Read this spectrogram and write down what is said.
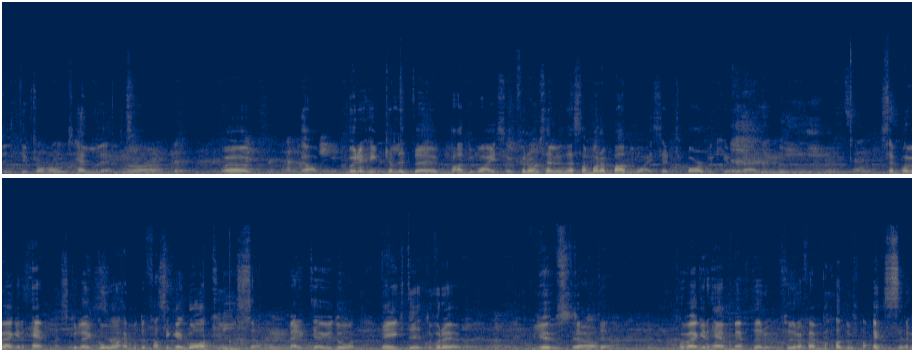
dit ifrån hotellet. Ja. Och jag ja, började hinka lite Budweiser, för de säljer nästan bara Budweiser till barbecue där. Sen på vägen hem skulle jag gå hem och det fanns inga gatlysen märkte jag ju då. När jag gick dit då var det ljust ja. ute. På vägen hem efter 4-5 Budweiser.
